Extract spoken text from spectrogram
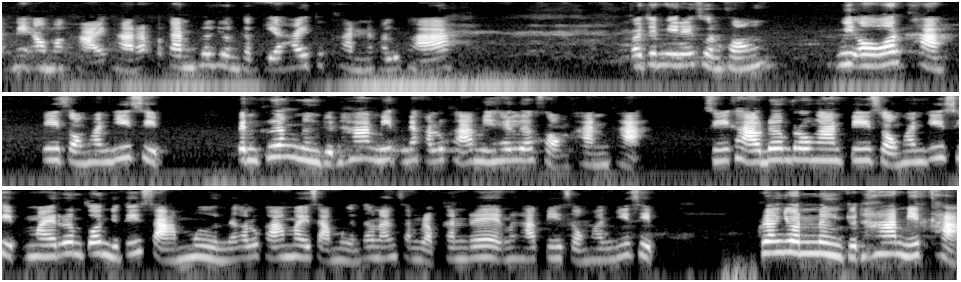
บไม่เอามาขายค่ะ รับประกันเครื่องยนต์กับเกียร์ให้ทุกคันนะคะ ลูกค้า ก็จะมีในส่วนของ v ีออสค่ะ ปี 2020 เป็นเครื่อง 1.5 มิตรนะคะ ลูกค้ามีให้เลือก 2 คันค่ะ สีขาวเดิมโรงงานปี 2020 ไม่เริ่มต้นอยู่ที่ 30,000นะคะ ลูกค้าไม่30,000 เท่านั้นสำหรับคันแรกนะคะ ปี 2020 เครื่องยนต์ 1.5 มิตรค่ะ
